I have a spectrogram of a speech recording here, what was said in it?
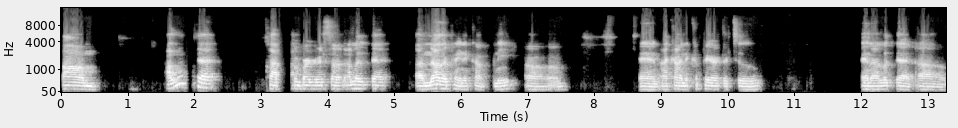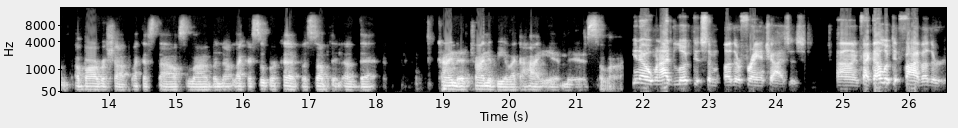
Um, I looked at Klappenberger and Son. I looked at another painting company, um, and I kind of compared the two and I looked at um, a barber shop, like a style salon, but not like a super cut, but something of that kind of trying to be like a high end men's salon. You know, when I looked at some other franchises, uh, in fact, I looked at five other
